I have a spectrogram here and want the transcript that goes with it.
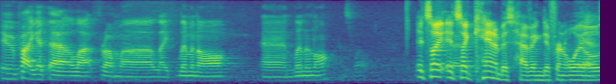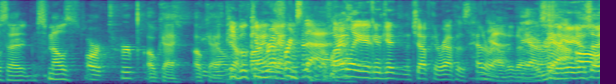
You would probably get that a lot from uh, like limonol and linalool as well, It's like it's like cannabis having different oils that it smells. or terp. okay, There you okay. go. People can finally- reference that. Finally, you can get Jeff can wrap his head around it. Yeah, right. something you can say.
